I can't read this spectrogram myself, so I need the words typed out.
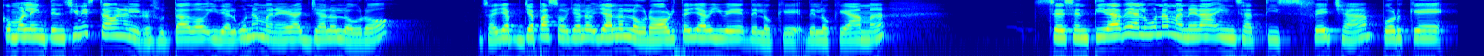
como la intención estaba en el resultado y de alguna manera ya lo logró, o sea, ya, ya pasó, ya lo, ya lo logró, ahorita ya vive de lo, que, de lo que ama. Se sentirá de alguna manera insatisfecha porque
